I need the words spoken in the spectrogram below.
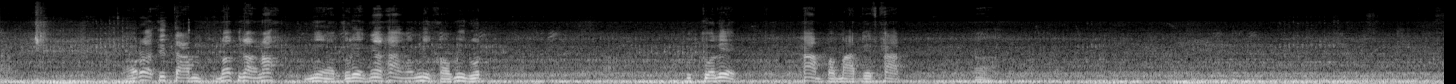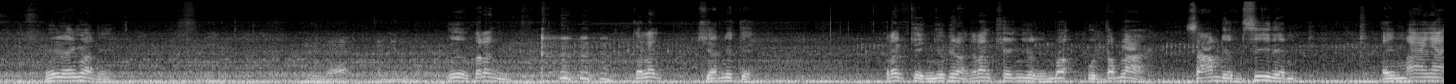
อ่าเอารอติดตามเนาะพี่น้องเนาะเนี่ยตัวเลขเนี่ยทางมันมีเขามีรถทุก ตัวเลขห้ามประมาทเด็ดขาดอ่าเฮ้ยไรงวดนี่นี่แหละใจเย็นเออกำลังกำลังเขียนอยู่เตะกำลังเก่งอยู่พี่น้องกำลังเข่งอยู่เห็นบ่ปุ่นตำราสามเหลี่ยมสี่เหลี่ยมเต็มอ้ายเนี่ย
